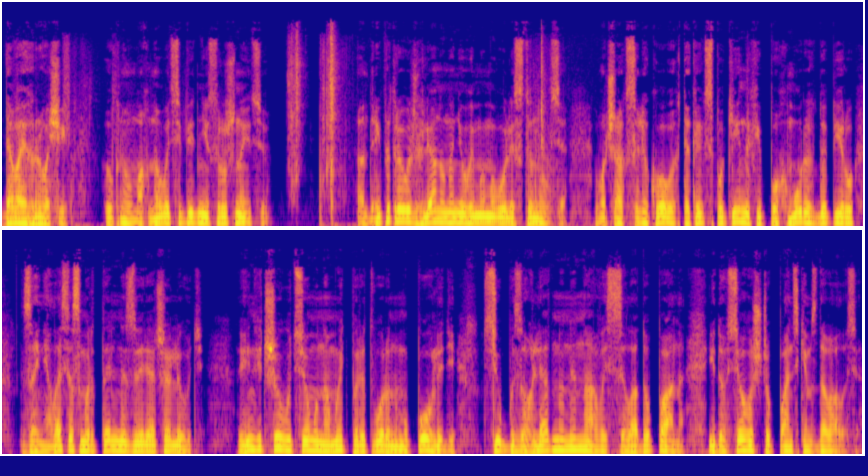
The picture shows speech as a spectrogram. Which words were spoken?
Давай гроші. гукнув махновець і підніс рушницю. Андрій Петрович глянув на нього і мимоволі стинувся. В очах Селюкових, таких спокійних і похмурих допіру, зайнялася смертельна звіряча лють. Він відчув у цьому на мить перетвореному погляді всю безоглядну ненависть села до пана і до всього, що панським здавалося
